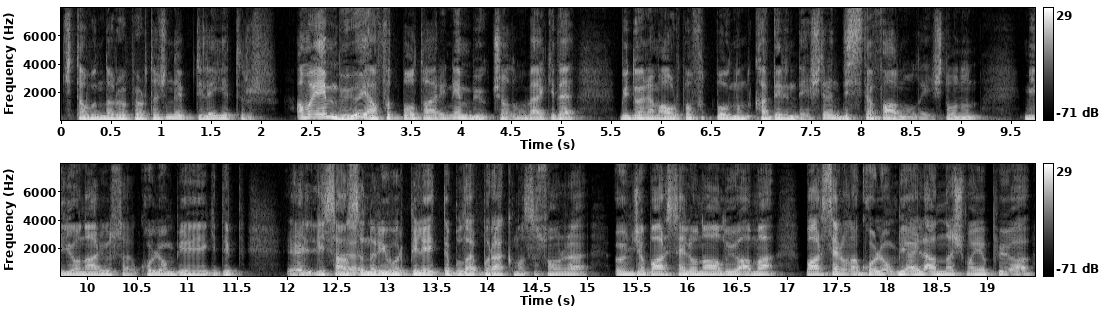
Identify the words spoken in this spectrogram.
kitabında röportajında hep dile getirir. Ama en büyüğü yani futbol tarihinin en büyük çalımı belki de bir dönem Avrupa futbolunun kaderini değiştiren Di Stefano olayı. İşte onun Milyonaryosa Kolombiya'ya gidip e, lisansını evet. River Plate'de bırakması sonra önce Barcelona alıyor ama Barcelona Kolombiya ile anlaşma yapıyor.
